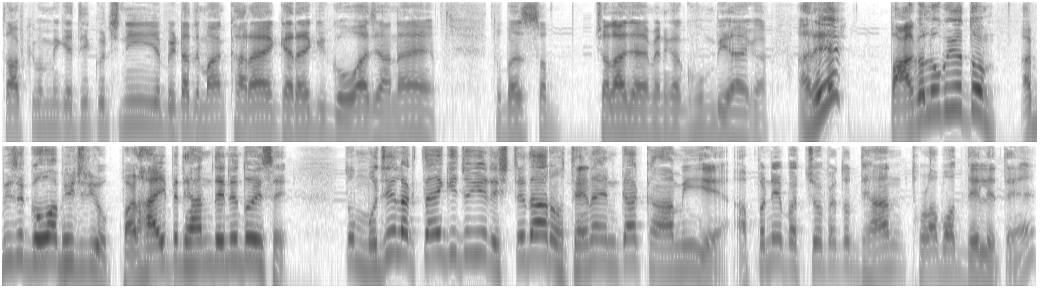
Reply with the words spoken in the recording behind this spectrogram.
तो आपकी मम्मी कहती है, कुछ नहीं, ये बेटा दिमाग खा रहा है, कह रहा है कि गोवा जाना है तो बस सब चला जाए, मैंने कहा घूम भी आएगा। अरे, पागल हो गई हो तुम, अभी से गोवा भेज रही हो, पढ़ाई पे ध्यान देने दो इसे। तो मुझे लगता है कि जो ये रिश्तेदार होते हैं ना, इनका काम ही है। अपने बच्चों पे तो ध्यान थोड़ा बहुत दे लेते हैं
